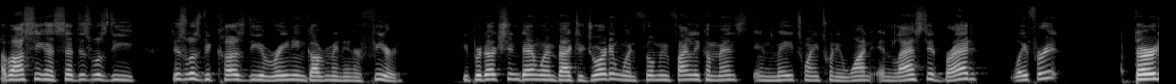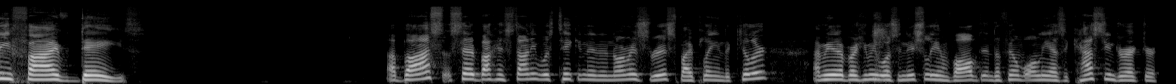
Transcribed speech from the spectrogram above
Abbasi has said this was the this was because the Iranian government interfered. The production then went back to Jordan when filming finally commenced in May 2021 and lasted, Brad, wait for it, 35 days. Abbasi said Bajestani was taking an enormous risk by playing the killer. Amir Ebrahimi was initially involved in the film only as a casting director,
